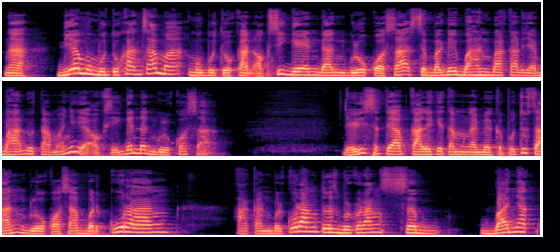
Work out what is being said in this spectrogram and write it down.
Nah, dia membutuhkan sama, membutuhkan oksigen dan glukosa sebagai bahan bakarnya. Bahan utamanya ya oksigen dan glukosa. Jadi setiap kali kita mengambil keputusan, glukosa berkurang, akan berkurang terus berkurang sebanyak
